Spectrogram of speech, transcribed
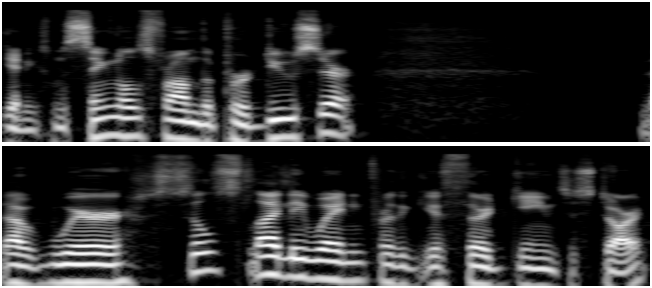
Getting some signals from the producer that we're still slightly waiting for the third game to start.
